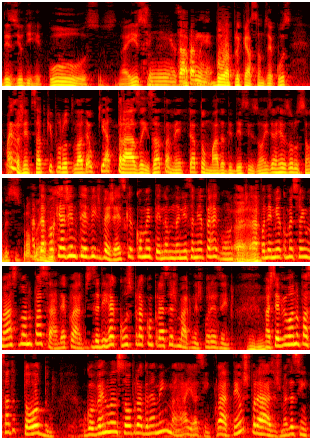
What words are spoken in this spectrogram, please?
desvio de recursos, não é isso? Sim, exatamente. A boa aplicação dos recursos. Mas a gente sabe que, por outro lado, é o que atrasa exatamente a tomada de decisões e a resolução desses problemas. Até porque a gente teve, veja, é isso que eu comentei no, no início da minha pergunta. Uhum. A pandemia começou em março do ano passado, é claro, precisa de recursos para comprar essas máquinas, por exemplo. Uhum. Mas teve o ano passado todo. O governo lançou o programa em maio, assim, claro, tem os prazos, mas assim,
